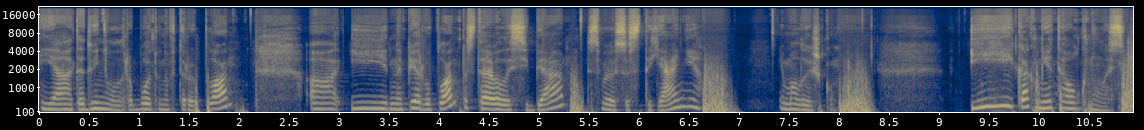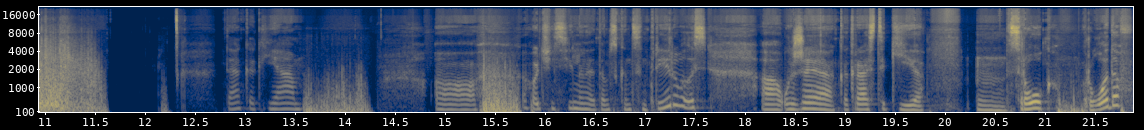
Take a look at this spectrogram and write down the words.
я отодвинула работу на второй план а, и на первый план поставила себя, свое состояние и малышку. И как мне это аукнулось? Так как я очень сильно на этом сконцентрировалась. А, уже как раз-таки срок родов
